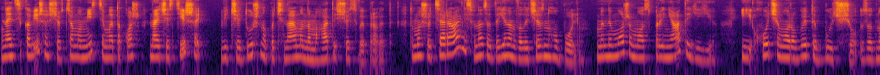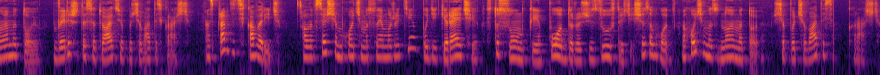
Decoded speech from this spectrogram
Найцікавіше, що в цьому місці ми також найчастіше відчайдушно починаємо намагатися щось виправити. Тому що ця реальність вона задає нам величезного болю. Ми не можемо сприйняти її і хочемо робити будь-що з одною метою вирішити ситуацію, почуватись краще. Насправді цікава річ. Але все, що ми хочемо в своєму житті, будь-які речі, стосунки, подорожі, зустрічі, що завгодно, ми хочемо з одною метою, щоб почуватися краще.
